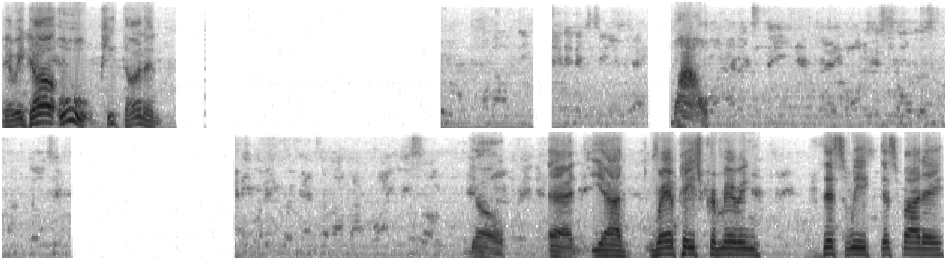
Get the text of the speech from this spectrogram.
There we go. Ooh, Pete Dunne and Wow. Yo. And yeah, Rampage premiering this week, this Friday.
